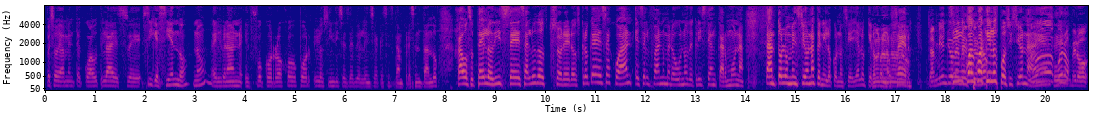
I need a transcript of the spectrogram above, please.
pues obviamente Cuautla es, eh, sigue siendo, ¿no? El gran eh, foco rojo por los índices de violencia que se están presentando. Jao Sotelo dice, saludos soreros, creo que ese Juan es el fan número uno de Cristian Carmona. Tanto lo menciona que ni lo conocía, ya lo quiero No, no, no, conocer. no. También yo Sí, le Juanjo mencionaba- aquí los posiciona, No, ¿eh? Sí. bueno, pero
